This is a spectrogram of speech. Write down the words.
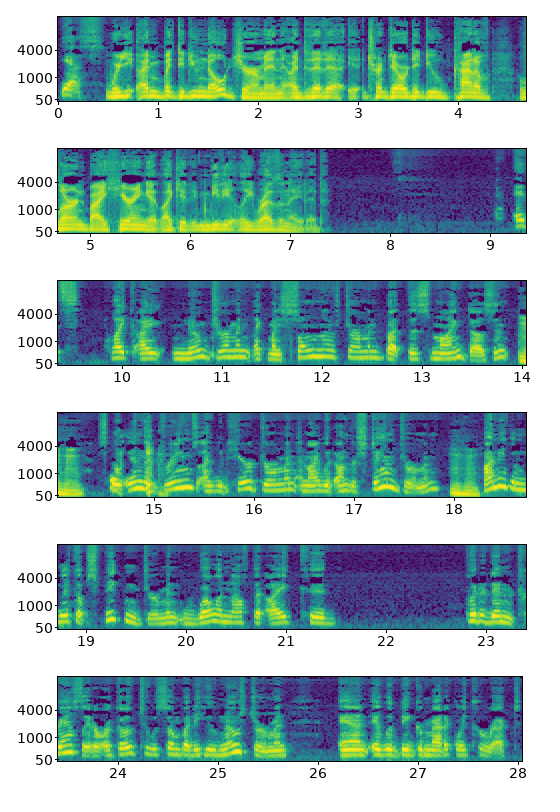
Yes. Were you? I mean, but did you know German, or did it, it turn- or did you kind of learn by hearing it, like it immediately resonated? It's like I know German, like my soul knows German, but this mind doesn't. Mm-hmm. So in the dreams, I would hear German and I would understand German. Mm-hmm. I'd even wake up speaking German well enough that I could put it in a translator or go to somebody who knows German and it would be grammatically correct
